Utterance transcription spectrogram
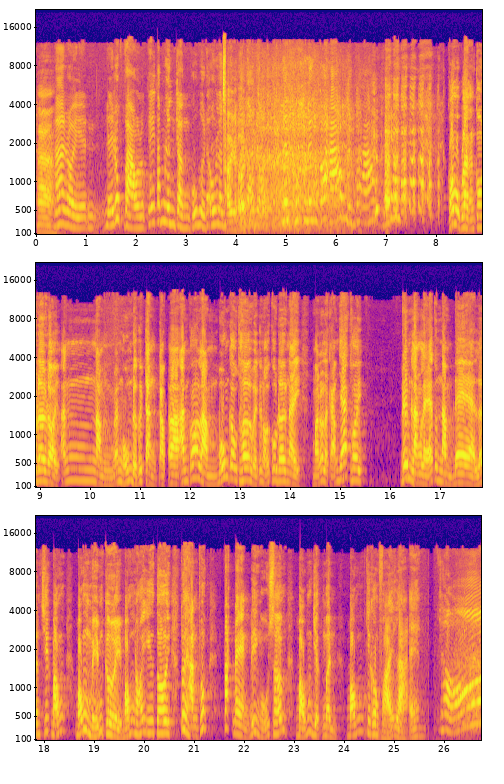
À. à, rồi để rút vào cái tấm lưng trần của người đó. Ô lưng lộn lộn lưng lưng có áo lưng có áo. có một lần anh cô đơn rồi anh nằm anh ngủ không được cái trằn trọc. À, anh có làm bốn câu thơ về cái nỗi cô đơn này mà nó là cảm giác thôi. Đêm lặng lẽ tôi nằm đè lên chiếc bóng bóng mỉm cười bóng nói yêu tôi. Tôi hạnh phúc tắt đèn đi ngủ sớm bỗng giật mình bóng chứ không phải là em. Trời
